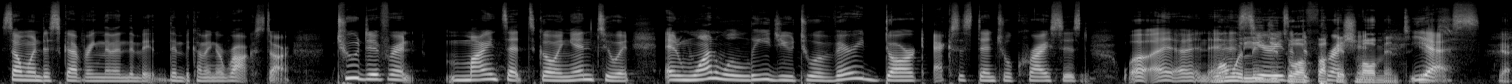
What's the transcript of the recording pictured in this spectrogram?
someone discovering them and then, be- them becoming a rock star. Two different mindsets going into it, and one will lead you to a very dark existential crisis. Uh, and, and One a lead you to of a fuck it moment, yes. Yes. Yeah.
